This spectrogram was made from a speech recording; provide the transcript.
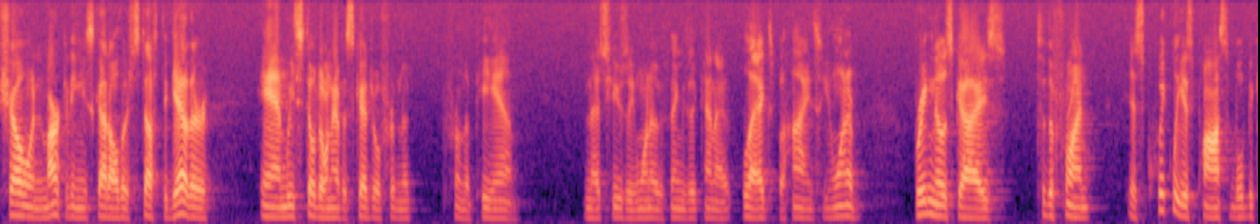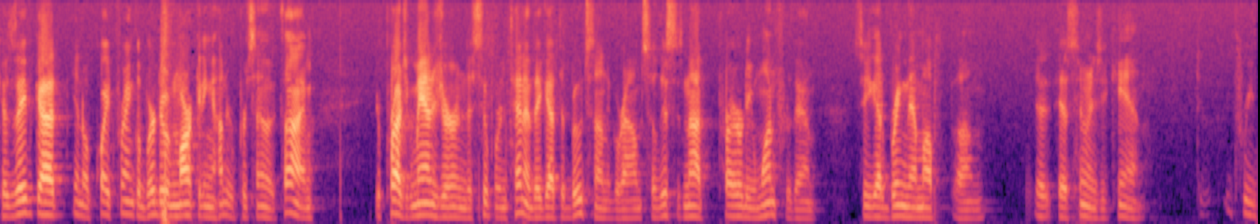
show and marketing has got all their stuff together and we still don't have a schedule from the, from the PM. And that's usually one of the things that kind of lags behind. So you want to bring those guys to the front as quickly as possible because they've got, you know, quite frankly, we're doing marketing 100% of the time. Your project manager and the superintendent, they got their boots on the ground, so this is not priority one for them. So you got to bring them up um, as, as soon as you can. Three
